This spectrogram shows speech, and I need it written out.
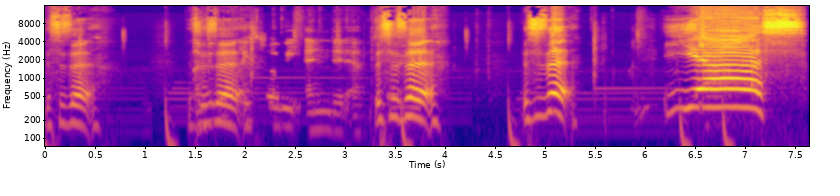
This is it. This I'm is the it. place where we ended. This is it. This is it. Yes!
